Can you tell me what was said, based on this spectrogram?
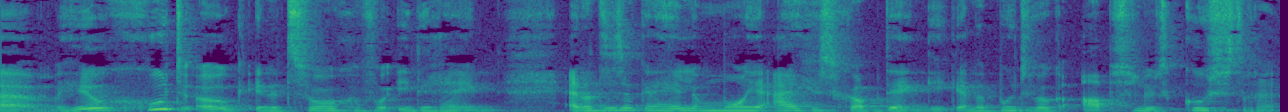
um, heel goed ook in het zorgen voor iedereen. En dat is ook een hele mooie eigenschap, denk ik. En dat moeten we ook absoluut koesteren.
